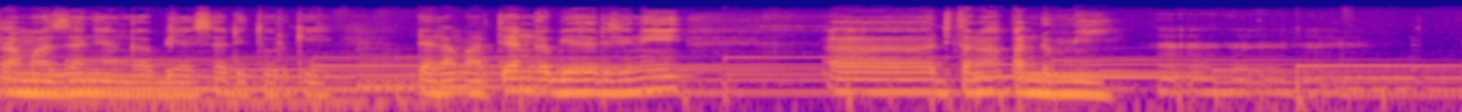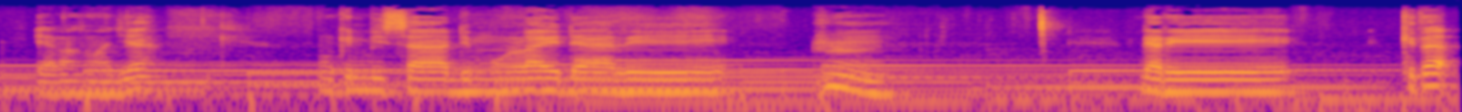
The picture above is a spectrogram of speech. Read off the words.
Ramazan yang nggak biasa di Turki. Dalam artian nggak biasa di sini eh, di tengah pandemi. Ya langsung aja. Mungkin bisa dimulai dari dari kita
